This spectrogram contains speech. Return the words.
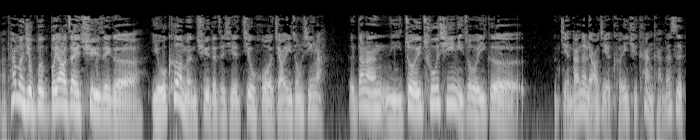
啊？他们就不不要再去这个游客们去的这些旧货交易中心啦。呃，当然你作为初期，你作为一个简单的了解可以去看看，但是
